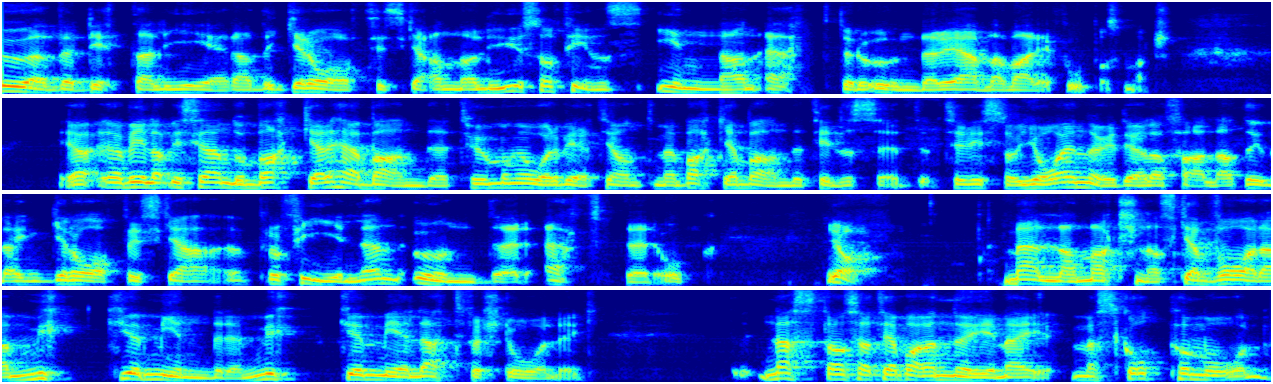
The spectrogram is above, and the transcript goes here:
överdetaljerade grafiska analys som finns innan, efter och under jävla varje fotbollsmatch. Jag, jag vill att vi ska ändå backa det här bandet. Hur många år vet jag inte, men backa bandet tills, till vissa. Och jag är nöjd i alla fall att den grafiska profilen under, efter och ja, mellan matcherna ska vara mycket mindre, mycket mer lättförståelig. Nästan så att jag bara nöjer mig med skott på mål,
